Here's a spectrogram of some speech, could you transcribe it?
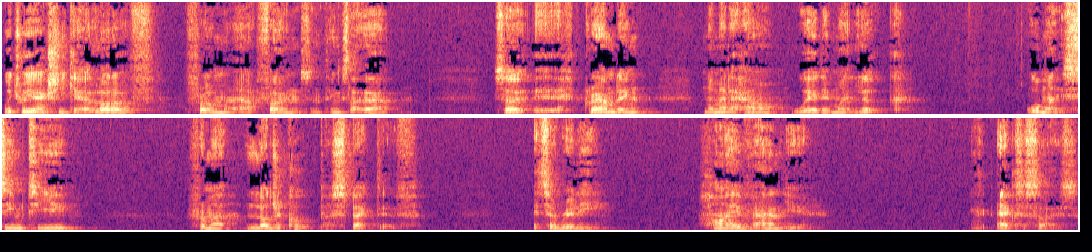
which we actually get a lot of from our phones and things like that. So, uh, grounding no matter how weird it might look or might seem to you from a logical perspective, it's a really high value exercise.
